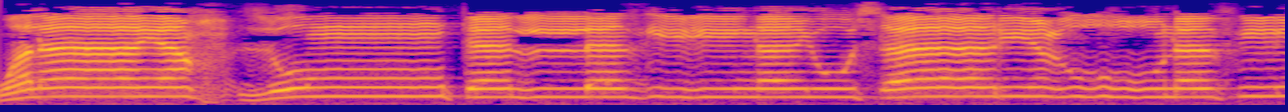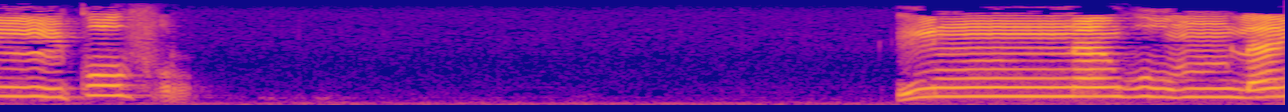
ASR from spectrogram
ولا يحزن كالذين يسارعون في الكفر إنهم لن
